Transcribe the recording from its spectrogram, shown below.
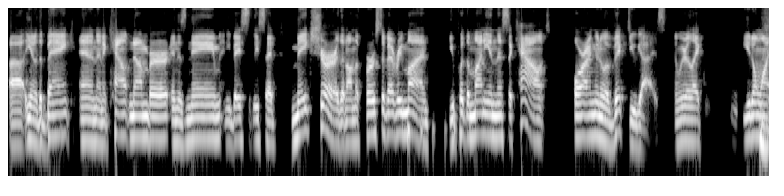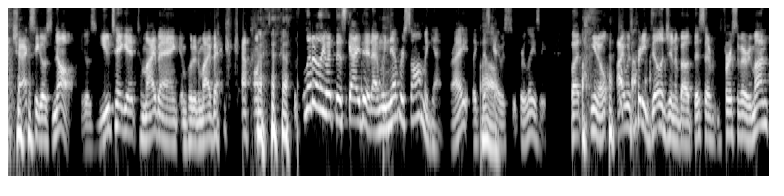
uh, you know the bank and an account number and his name and he basically said make sure that on the first of every month you put the money in this account or i'm going to evict you guys and we were like you don't want checks? He goes, no. He goes, you take it to my bank and put it in my bank account. Literally what this guy did. And we never saw him again, right? Like this Wow. guy was super lazy. But, you know, I was pretty diligent about this. Every, first of every month,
